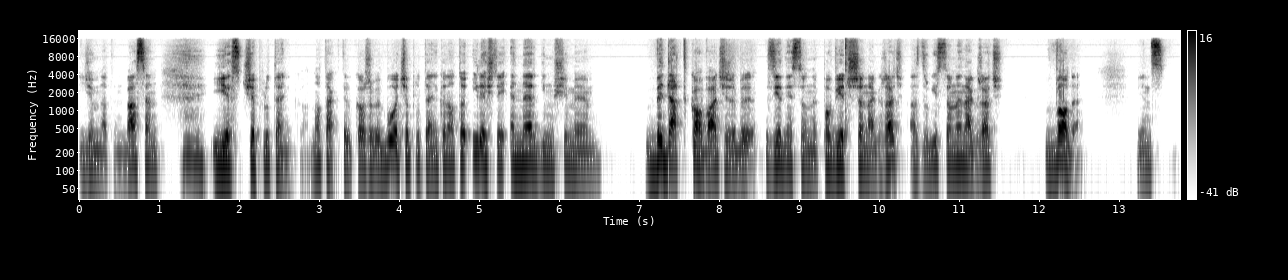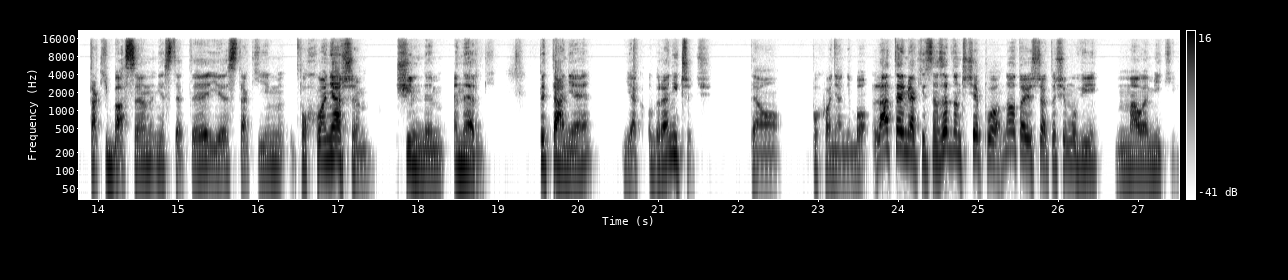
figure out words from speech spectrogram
idziemy na ten basen i jest ciepluteńko. No tak, tylko żeby było ciepluteńko, no to ileś tej energii musimy wydatkować, żeby z jednej strony powietrze nagrzać, a z drugiej strony nagrzać wodę. Więc taki basen niestety jest takim pochłaniaczem silnym energii. Pytanie, jak ograniczyć tę pochłanianie, bo latem, jak jest na zewnątrz ciepło, no to jeszcze, jak to się mówi, małe miki.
